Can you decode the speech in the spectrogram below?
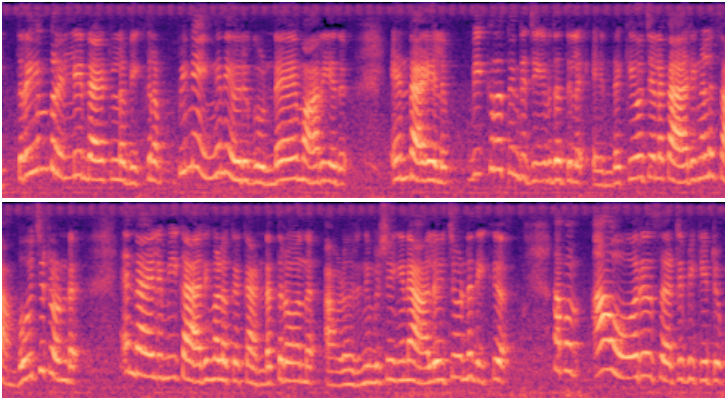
ഇത്രയും ബ്രില്യന്റ് ആയിട്ടുള്ള വിക്രം പിന്നെ എങ്ങനെ ഒരു ഗുണ്ടയായി മാറിയത്? എന്തായാലും വിക്രത്തിന്റെ ജീവിതത്തിൽ എന്തൊക്കെയോ ചില കാര്യങ്ങൾ സംഭവിച്ചിട്ടുണ്ട്. എന്തായാലും ഈ കാര്യങ്ങളൊക്കെ കണ്ടെത്തണമെന്ന് അവൾ ഒരു നിമിഷം ഇങ്ങനെ ആലോചിച്ചുകൊണ്ട് നിൽക്കുക. അപ്പം ആ ഓരോ സർട്ടിഫിക്കറ്റും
